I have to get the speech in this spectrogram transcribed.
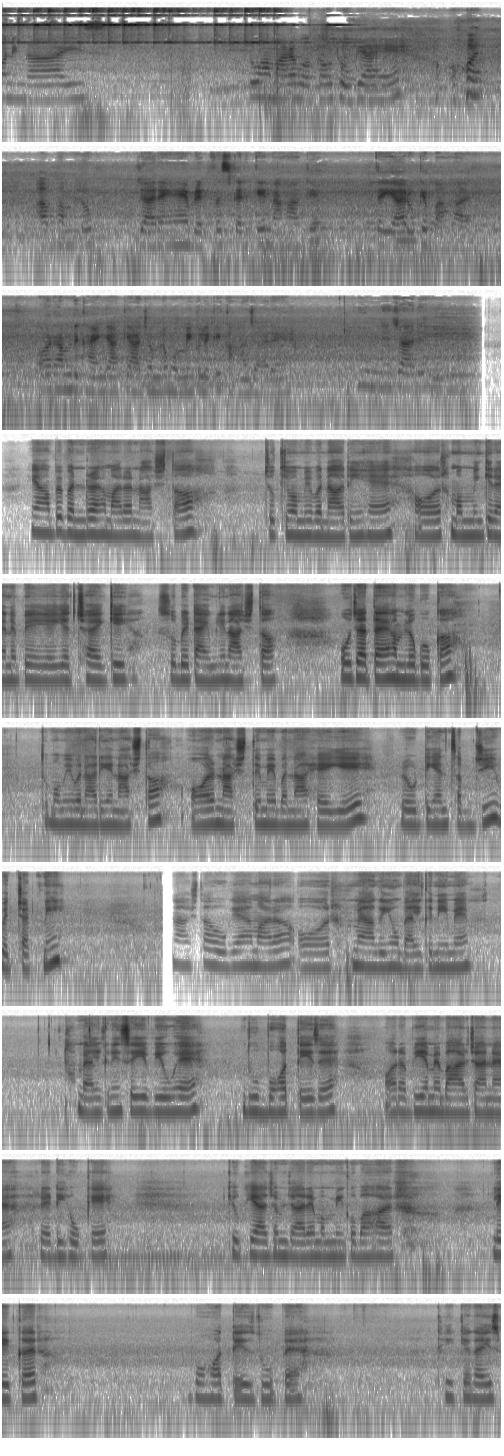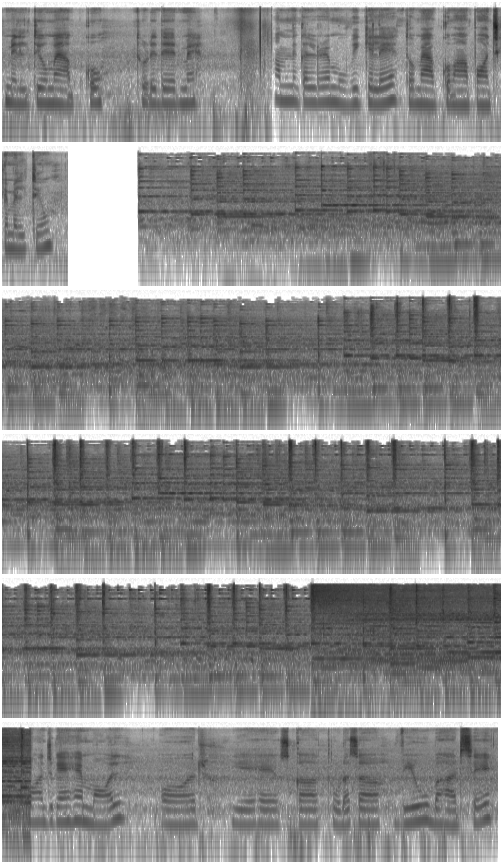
Morning guys तो हमारा workout हो गया है और अब हम लोग जा रहे हैं ब्रेकफास्ट करके नहा के तैयार होके बाहर। और हम दिखाएँगे आके आज हम लोग मम्मी को लेके कहाँ जा रहे हैं। घूमने जा रहे हैं। यहाँ पे बन रहा है हमारा नाश्ता जो कि मम्मी बना रही हैं। और मम्मी के रहने पे यही अच्छा है कि सुबह टाइमली नाश्ता हो जाता है हम लोगों का। तो मम्मी बना रही है नाश्ता और नाश्ते में बना है ये रोटी एंड सब्ज़ी विद चटनी। नाश्ता हो गया हमारा और मैं आ गई हूँ बैल्कनी में। बैल्कनी से ये व्यू है। धूप बहुत तेज़ है और अभी हमें बाहर जाना है रेडी होके। क्योंकि आज हम जा रहे हैं मम्मी को बाहर लेकर। बहुत तेज़ धूप है। ठीक है गाइज़ मिलती हूँ मैं आपको थोड़ी देर में। हम निकल रहे हैं मूवी के लिए तो मैं आपको वहाँ पहुँच के मिलती हूँ। मॉल और ये है उसका थोड़ा सा व्यू बाहर से।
